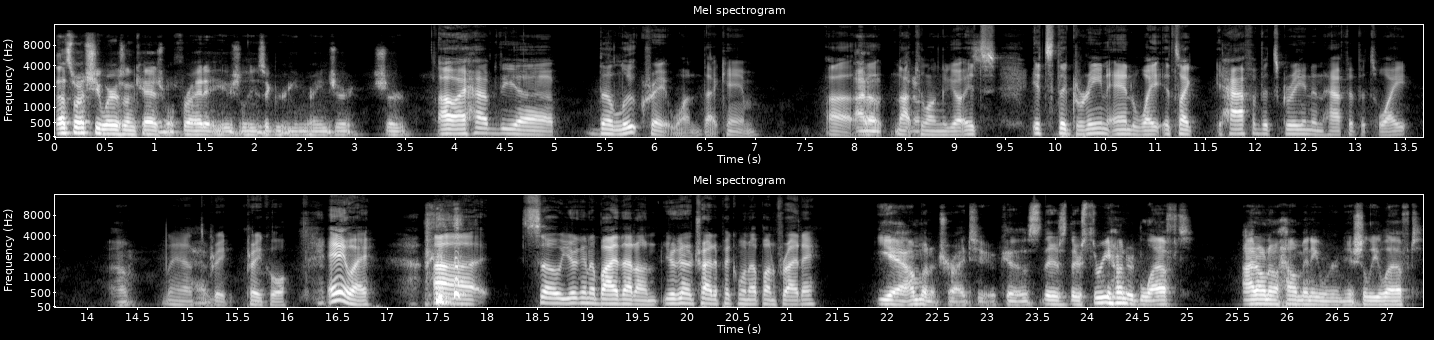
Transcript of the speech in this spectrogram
that's what she wears on Casual Friday. Usually, is a Green Ranger shirt. Oh, I have the uh the loot crate one that came uh I don't- not I don't- too long ago. It's it's the green and white. It's like half of it's green and half of it's white. Oh. Yeah, it's pretty pretty cool. Anyway, uh so you're going to buy that on you're going to try to pick one up on Friday? Yeah, I'm gonna try to because there's there's 300 left. I don't know how many were initially left,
